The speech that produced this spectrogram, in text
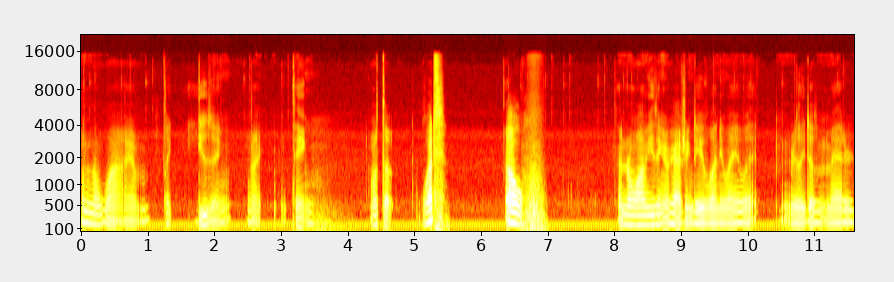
I don't know why I'm like using my thing. What the? What? Oh. I don't know why I'm using a crafting table anyway, but it really doesn't matter.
